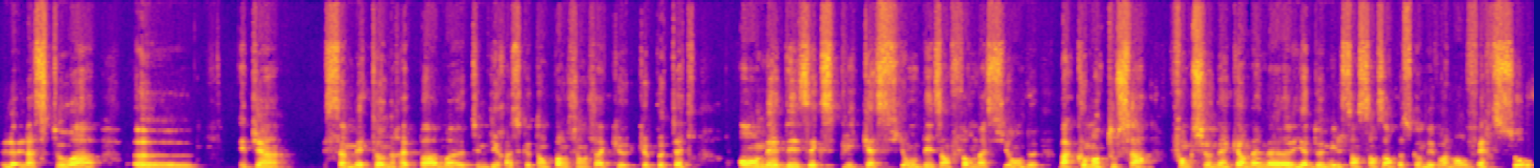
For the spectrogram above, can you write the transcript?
la, stoa. eh bien, ça m'étonnerait pas, moi, tu me diras ce que tu en penses, Jean-Jacques, que, que peut-être on ait des explications, des informations de bah, comment tout ça fonctionnait quand même euh, il y a 2500 ans, parce qu'on est vraiment au berceau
